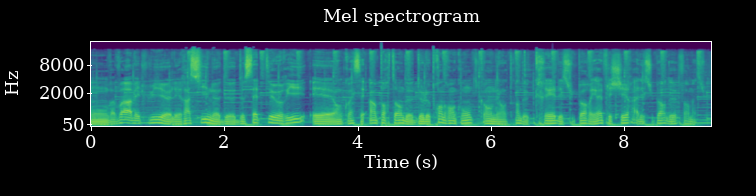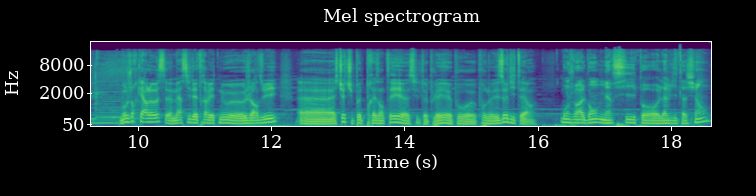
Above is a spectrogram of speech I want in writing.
on va voir avec lui euh, les racines de, cette théorie et en quoi c'est important de, de le prendre en compte quand on est en train de créer des supports et réfléchir à des supports de formation. Bonjour Carlos, euh, merci d'être avec nous euh, aujourd'hui. Est-ce que tu peux te présenter s'il te plaît pour, pour les auditeurs Bonjour Alban, merci pour l'invitation.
